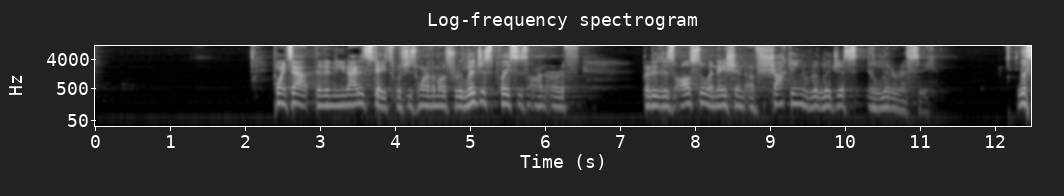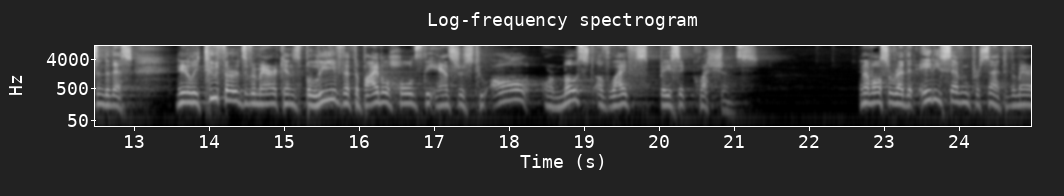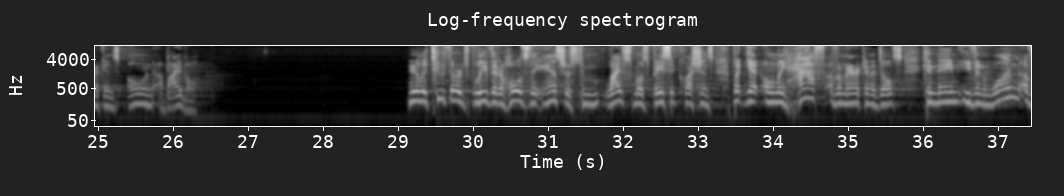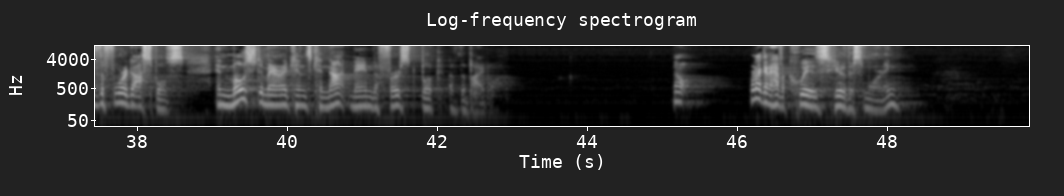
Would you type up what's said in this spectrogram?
points out that in the United States, which is one of the most religious places on earth, but it is also a nation of shocking religious illiteracy. Listen to this. Nearly two thirds of Americans believe that the Bible holds the answers to all or most of life's basic questions. And I've also read that 87% of Americans own a Bible. Nearly two thirds believe that it holds the answers to life's most basic questions, but yet only half of American adults can name even one of the four Gospels, and most Americans cannot name the first book of the Bible. Now, we're not going to have a quiz here this morning.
